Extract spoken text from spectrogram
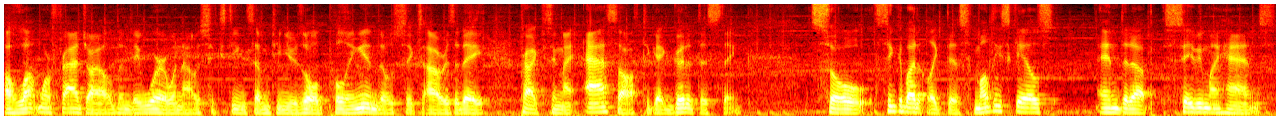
a lot more fragile than they were when I was 16, 17 years old, pulling in those six hours a day, practicing my ass off to get good at this thing. So think about it like this, multi-scales ended up saving my hands.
